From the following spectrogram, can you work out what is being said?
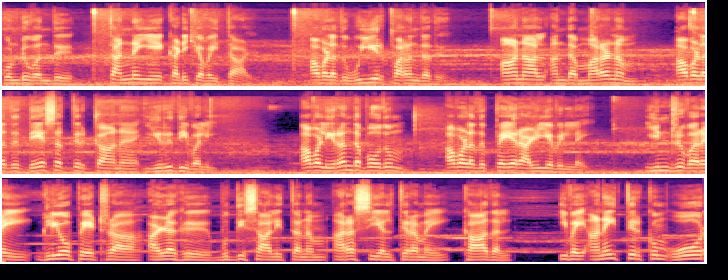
கொண்டு வந்து தன்னையே கடிக்க வைத்தாள். அவளது உயிர் பறந்தது. ஆனால் அந்த மரணம் அவளது தேசத்திற்கான இறுதி வலி அவள் இறந்தபோதும் அவளது பெயர் அழியவில்லை. இன்று வரை கிளியோபேட்ரா அழகு புத்திசாலித்தனம் அரசியல் திறமை காதல் இவை அனைத்திற்கும் ஓர்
